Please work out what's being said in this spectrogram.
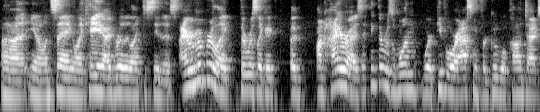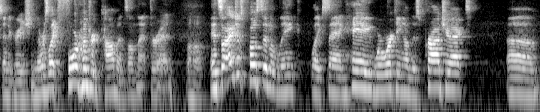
uh, you know, and saying like, "Hey, I'd really like to see this." I remember like there was like a, a on Highrise. I think there was one where people were asking for Google Contacts integration. There was like 400 comments on that thread, uh-huh. and so I just posted a link like saying, "Hey, we're working on this project. Um,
